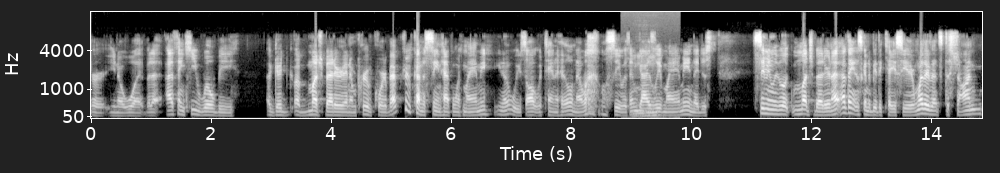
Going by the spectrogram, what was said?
or you know what, but I, I think he will be a good, a much better and improved quarterback, which we've kind of seen happen with Miami. You know, we saw it with Tannehill, and now we'll see it with him. Guys Mhm. leave Miami, and they just seemingly look much better. And I, I think it's going to be the case here. And whether that's Deshaun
